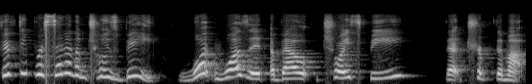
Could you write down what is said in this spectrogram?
50% of them chose B. What was it about choice B that tripped them up?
